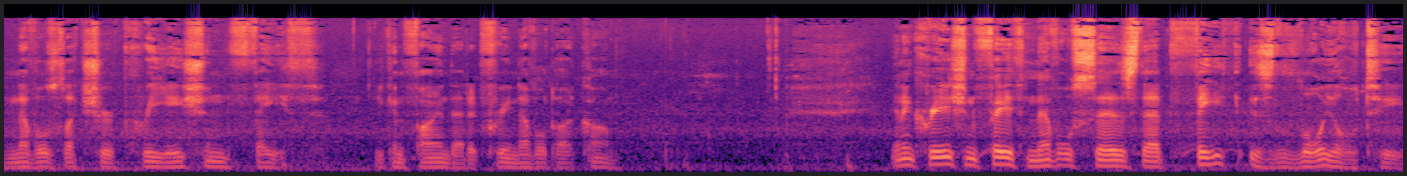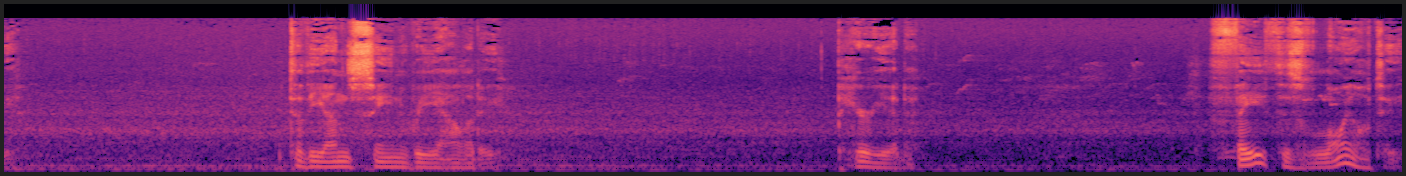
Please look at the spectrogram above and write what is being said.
Neville's lecture, Creation Faith. You can find that at freeneville.com. And in Creation Faith, Neville says that faith is loyalty to the unseen reality period. Faith is loyalty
